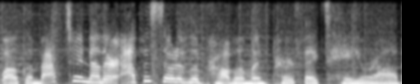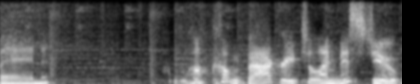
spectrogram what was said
Welcome back to another episode of The Problem with Perfect. Hey, Robin. Welcome back, Rachel. I missed you.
